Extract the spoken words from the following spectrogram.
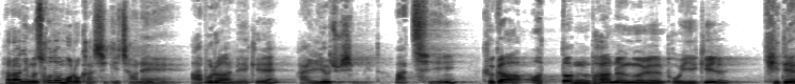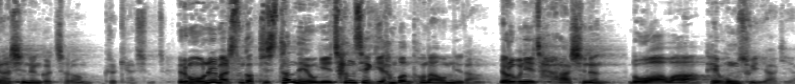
하나님은 소돔으로 가시기 전에 아브라함에게 알려주십니다. 마치 그가 어떤 반응을 보이길 기대하시는 것처럼 그렇게 하십니다. 여러분 오늘 말씀과 비슷한 내용이 창세기 한 번 더 나옵니다. 여러분이 잘 아시는 노아와 대홍수 이야기요.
